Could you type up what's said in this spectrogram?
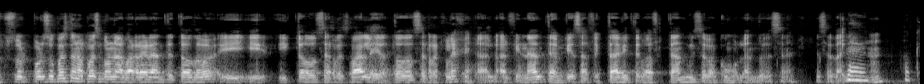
pues por, supuesto no puedes poner una barrera ante todo y, y, todo se resbale o todo se refleje. Al, final te empieza a afectar y te va afectando y se va acumulando ese, ese daño. Ok,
